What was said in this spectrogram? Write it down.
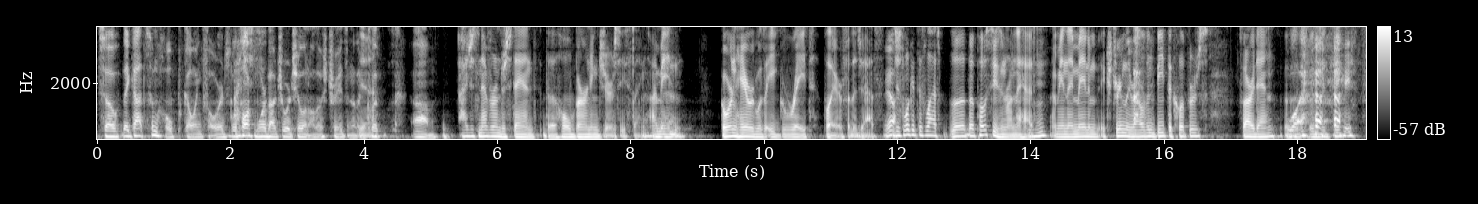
So they got some hope going forward. We'll I talk just- more about George Hill and all those trades in another Yeah. clip. Um, I just never understand the whole burning jersey thing. I mean, Gordon Hayward was a great player for the Jazz. Yeah. Just look at this last the, the postseason run they had. I mean, they made him extremely relevant. Beat the Clippers. Sorry, Dan. It was, What? a, it was a good series.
